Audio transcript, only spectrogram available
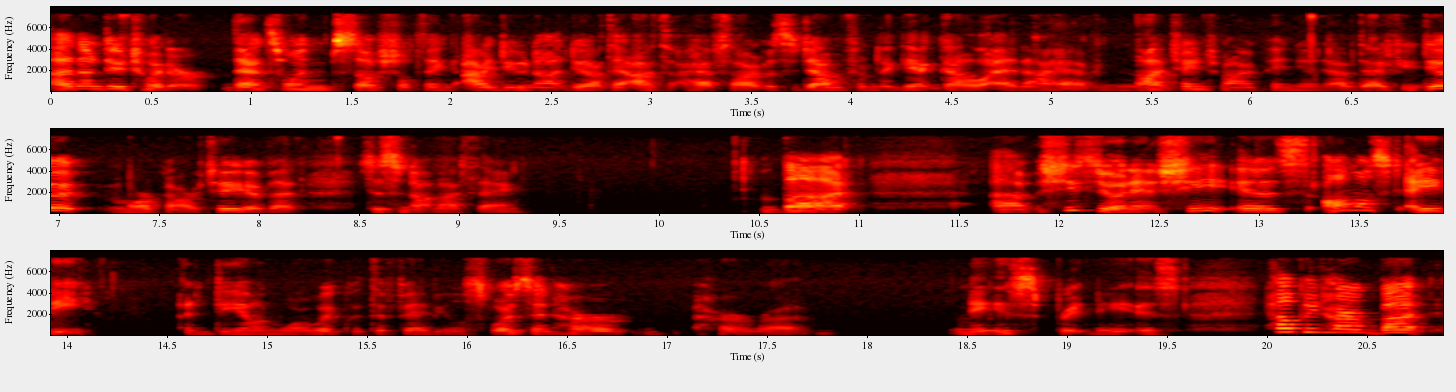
I don't do Twitter. That's one social thing I do not do. I, th- I have thought it was dumb from the get go, and I have not changed my opinion of that. If you do it, more power to you, but it's just not my thing. But um, she's doing it. She is almost 80, Dionne Warwick with the fabulous voice, and her her uh, niece Brittany is helping her, but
